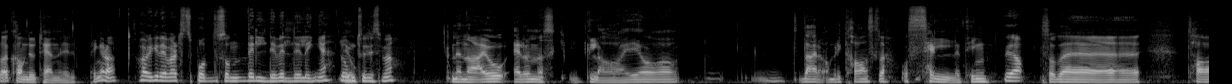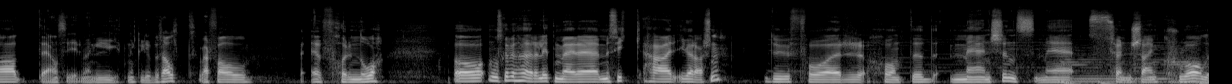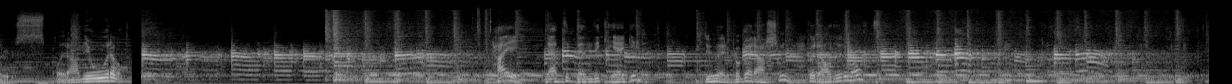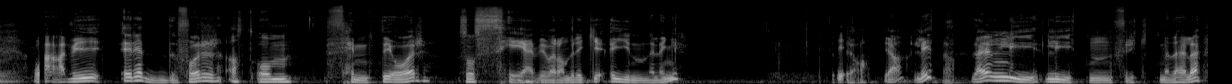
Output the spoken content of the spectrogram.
Da kan du tjene litt penger, da. Har ikke det vært spådd sånn veldig veldig lenge? Romturisme? Men nå er jo Elon Musk glad i å være amerikansk, da. Og selge ting. Ja. Så det Ta det han sier med en liten klype salt. I hvert fall for nå. Og nå skal vi høre litt mer eh, musikk her i garasjen. Du får Haunted Mansions med Sunshine Crawlers på Radio Revolt. Hei, jeg heter Bendik Eger. Du hører på Garasjen på Radio Revolt. Og er vi redde for at om 50 år så ser vi hverandre ikke i øynene lenger? Ja. Ja, litt. Det er en li liten frykt med det hele.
